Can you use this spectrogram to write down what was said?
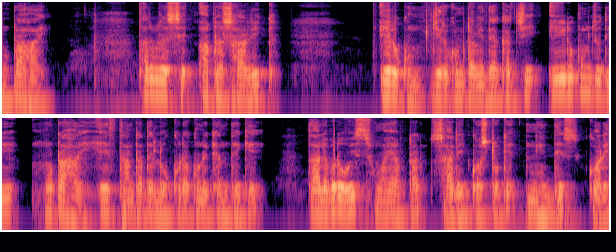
মোটা হয় তারপরে সে আপনার শারীরিক এরকম, যেরকমটা আমি দেখাচ্ছি, এইরকম যদি মোটা হয়, এই স্থানটাতে লক্ষ্য রাখুন এখান থেকে, তাহলে পরে ওই সময় আপনার শারীরিক কষ্টকে নির্দেশ করে।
